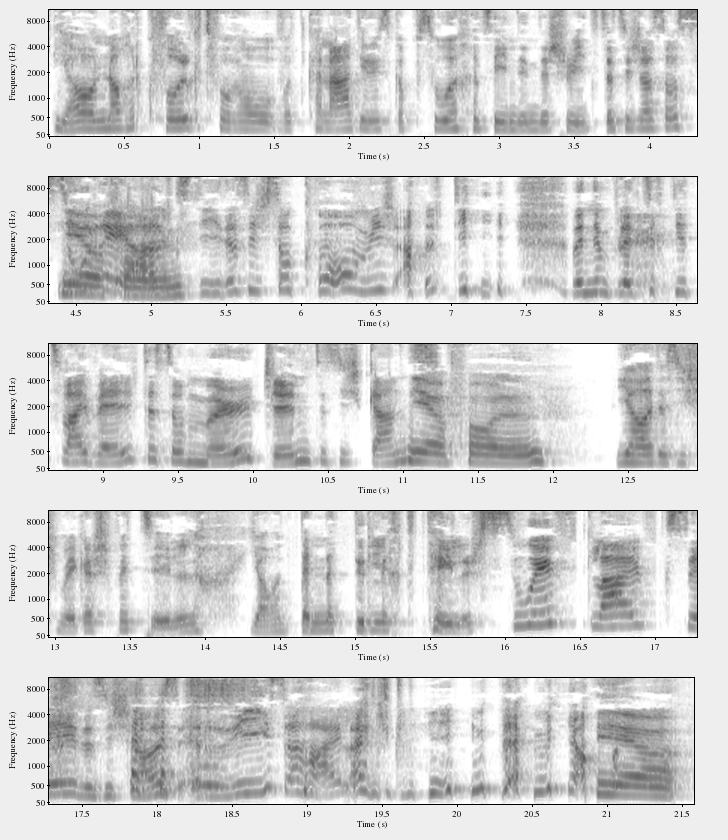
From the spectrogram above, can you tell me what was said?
ja, und nachher gefolgt von, wo, wo die Kanadier uns besuchen sind in der Schweiz. Das ist auch so surreal ja, Das ist so komisch, Alte. Wenn dann plötzlich die zwei Welten so mergen. Das ist ganz... Ja, voll. Ja, das ist mega speziell. Ja, und dann natürlich die Taylor Swift live gesehen. Das ist auch ein riesen Highlight in dem Jahr. Ja.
